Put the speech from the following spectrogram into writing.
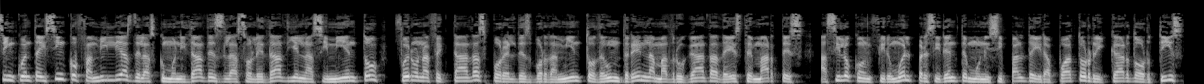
55 familias de las comunidades La Soledad y El Nacimiento fueron afectadas por el desbordamiento de un dren la madrugada de este martes. Así lo confirmó el presidente municipal de Irapuato, Ricardo Ortiz,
